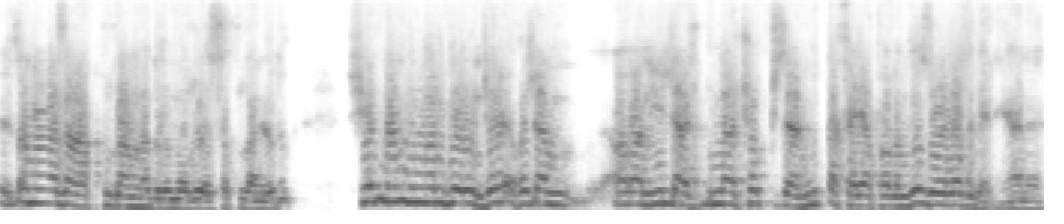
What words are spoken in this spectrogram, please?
E, zaman zaman kullanma durumu oluyorsa kullanıyorduk. Şebnem bunları görünce hocam aman illa bunlar çok güzel mutlaka yapalım diye zorladı beni. Yani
